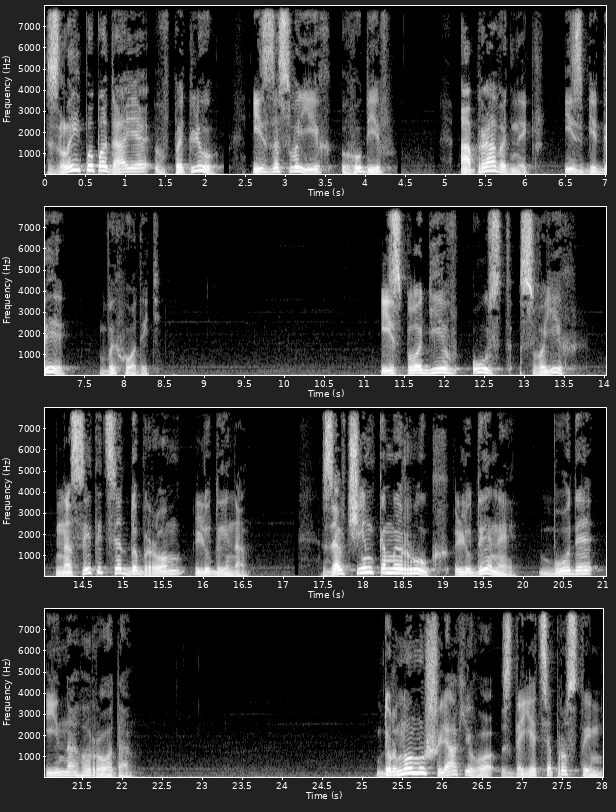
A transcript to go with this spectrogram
Злий попадає в петлю із-за своїх губів, а праведник із біди виходить. Із плодів уст своїх насититься добром людина. За вчинками рук людини буде і нагорода. Дурному шлях його здається простим,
